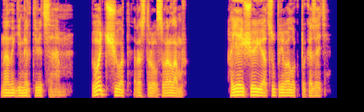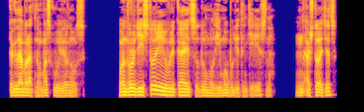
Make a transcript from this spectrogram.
на ноги мертвецам. — Вот черт! — расстроился Варламов. А я еще ее отцу приволок показать, когда обратно в Москву вернулся. Он вроде историей увлекается, думал, ему будет интересно. А что, отец?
